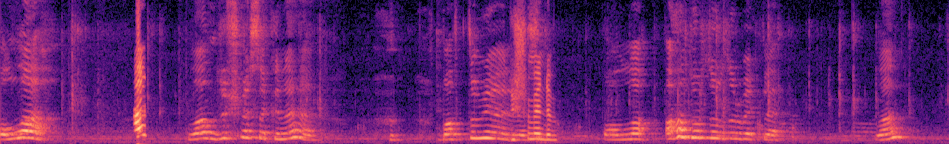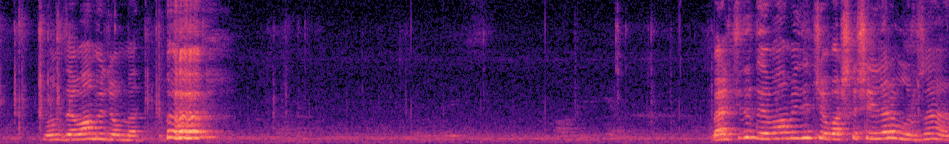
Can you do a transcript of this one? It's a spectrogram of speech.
Allah! Ay, Lan düşme sakın ha. Battım yani. düşmedim. Allah. Aha dur dur dur bekle. Lan. Lan devam ediyorum ben. Belki de devam edince başka şeyler buluruz ha.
